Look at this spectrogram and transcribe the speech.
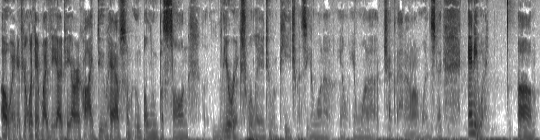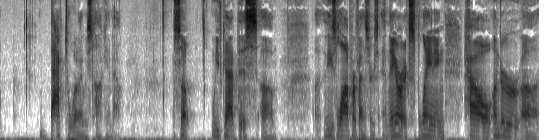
Oh, and if you're looking at my VIP article, I do have some Oompa Loompa song lyrics related to impeachment. So you want to you know you want to check that out on Wednesday. Anyway, um, back to what I was talking about. So we've got this. Um, uh, these law professors, and they are explaining how, under uh,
